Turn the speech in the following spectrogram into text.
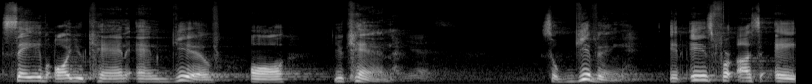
save all you can, and give all you can. Yes. So, giving it is for us a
